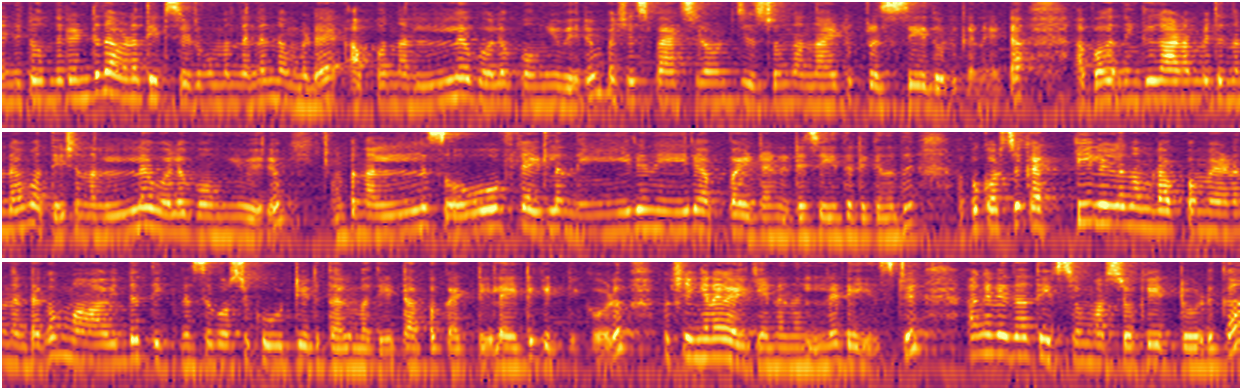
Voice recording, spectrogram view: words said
എന്നിട്ട് ഒന്ന് രണ്ട് തവണ തിരിച്ചെടുക്കുമ്പോൾ തന്നെ നമ്മുടെ അപ്പം നല്ലപോലെ പൊങ്ങി വരും. പക്ഷേ സ്പാച്ചിലോണ്ട് ജസ്റ്റ് ഒന്ന് നന്നായിട്ട് പ്രസ് ചെയ്ത് കൊടുക്കണം കേട്ടോ. അപ്പോൾ നിങ്ങൾക്ക് കാണാൻ പറ്റുന്നുണ്ടാകും അത്യാവശ്യം നല്ലപോലെ പൊങ്ങി വരും. അപ്പോൾ നല്ല സോഫ്റ്റ് ആയിട്ടുള്ള നേര് നേര് അപ്പമായിട്ടാണ് കേട്ടോ ചെയ്തെടുക്കുന്നത്. അപ്പോൾ കുറച്ച് കട്ടിയിലുള്ള നമ്മുടെ അപ്പം വേണമെന്നുണ്ടെങ്കിൽ മാവിന്റെ തിക്നെസ് കുറച്ച് കൂട്ടിയെടുത്താൽ മതി കേട്ടോ അപ്പോൾ കട്ടിയിലായിട്ട് കിട്ടിക്കോളും. പക്ഷേ ഇങ്ങനെ കഴിക്കേണ്ട നല്ല ടേസ്റ്റ് അങ്ങനെ ഇതാ തിരിച്ചും മറിച്ചൊക്കെ ഇട്ട് കൊടുക്കുക.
